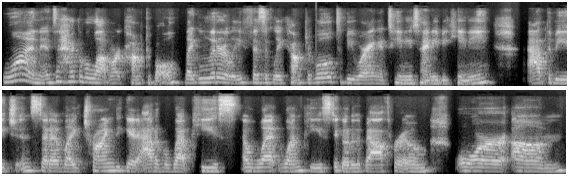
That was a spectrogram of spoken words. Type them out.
one, it's a heck of a lot more comfortable, like literally physically comfortable to be wearing a teeny tiny bikini at the beach instead of like trying to get out of a wet piece, a wet one piece to go to the bathroom or, um,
